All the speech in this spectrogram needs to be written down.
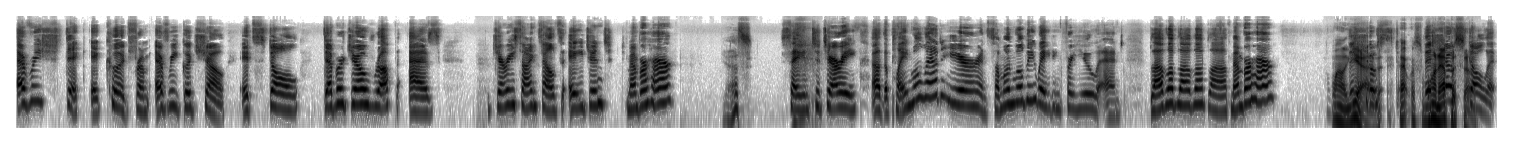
every shtick it could from every good show. It stole Debra Jo Rupp as Jerry Seinfeld's agent. Remember her? Yes. Saying to Jerry, uh, the plane will land here and someone will be waiting for you and blah, blah, blah, blah, blah. Remember her? Well, This yeah. th- st- that was one episode. stole it.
